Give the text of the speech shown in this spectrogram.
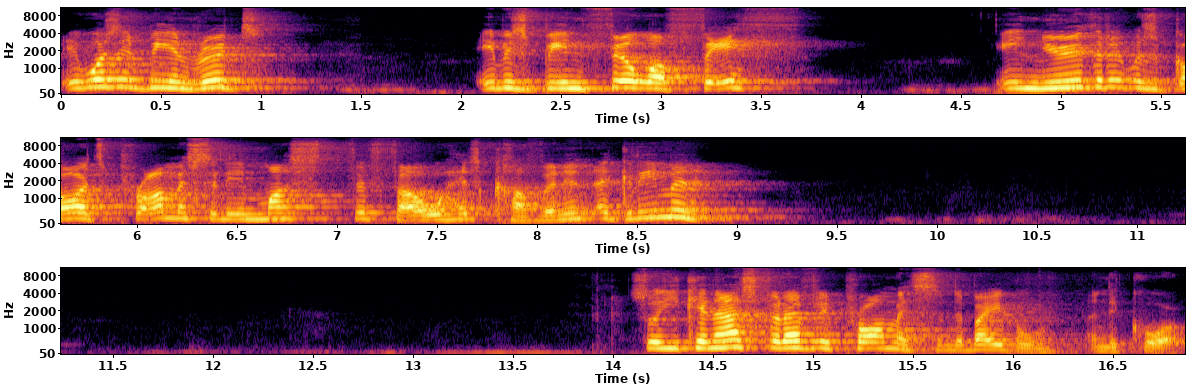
It wasn't being rude. He was being full of faith. He knew that it was God's promise and he must fulfill his covenant agreement. So you can ask for every promise in the Bible in the court.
